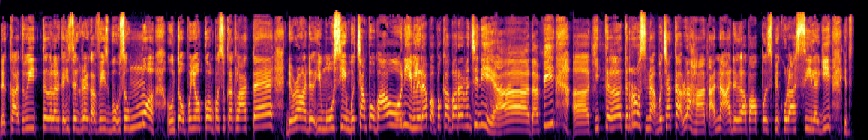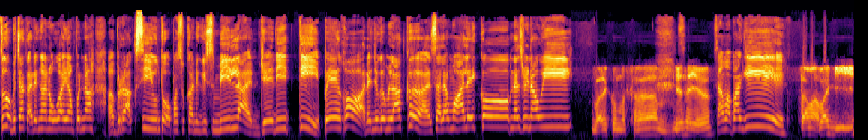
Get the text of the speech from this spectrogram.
dekat Twitter lah, dekat Instagram, dekat Facebook semua untuk penyokong pasukan Kelantan. Diorang ada emosi yang bercampur bau ni bila dapat perkabaran macam ni. Ha, tapi uh, kita terus nak bercakap lah. Ha, tak nak ada apa-apa spekulasi lagi. Kita terus bercakap dengan orang yang pernah uh, beraksi untuk Pasukan Negeri Sembilan. JDT, Perak dan juga Melaka. Assalamualaikum Nazrin Awi. Waalaikumsalam. Ya saya. Selamat pagi. Selamat pagi.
